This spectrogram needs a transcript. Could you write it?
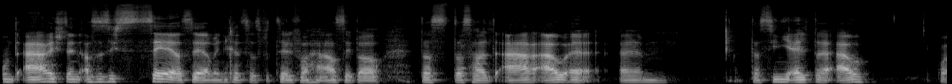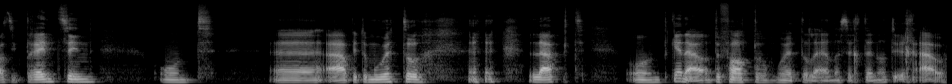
Und er ist dann, also es ist sehr, sehr, wenn ich jetzt das erzähle, vorhersehbar, dass, dass halt er auch, äh, ähm, dass seine Eltern auch quasi getrennt sind und äh, er bei der Mutter lebt. Und genau, und der Vater und Mutter lernen sich dann natürlich auch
